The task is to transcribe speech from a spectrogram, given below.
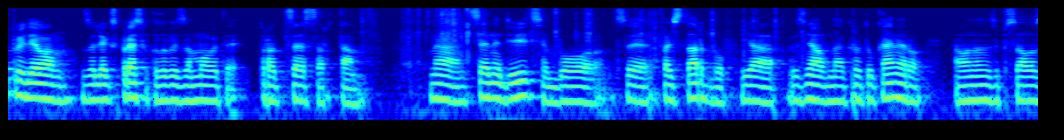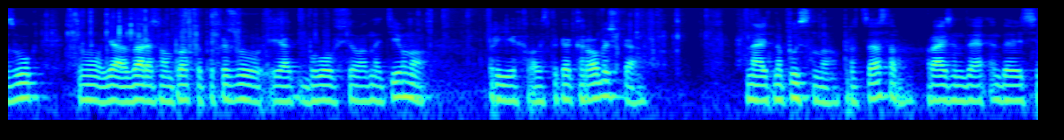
прийде вам з Аліекспресу, коли ви замовите процесор там? На це не дивіться, бо це фальстарт був. Я зняв на круту камеру, а вона не записала звук. Тому я зараз вам просто покажу, як було все нативно. Приїхала ось така коробочка. Навіть написано процесор Ryzen 9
